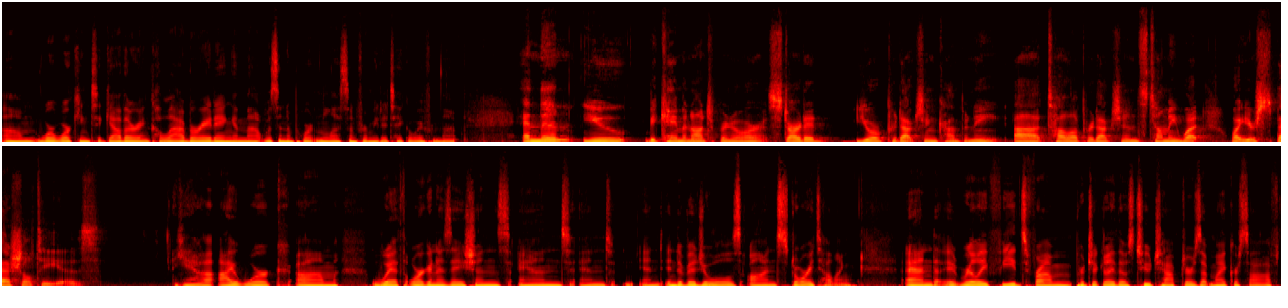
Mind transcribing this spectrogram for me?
Um, we're working together and collaborating, and that was an important lesson for me to take away from that. And then you became an entrepreneur, started your production company, uh, Tulla Productions. Tell me what what your specialty is. Yeah, I work um, with organizations and and and individuals on storytelling, and it really feeds from particularly those two chapters at Microsoft.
